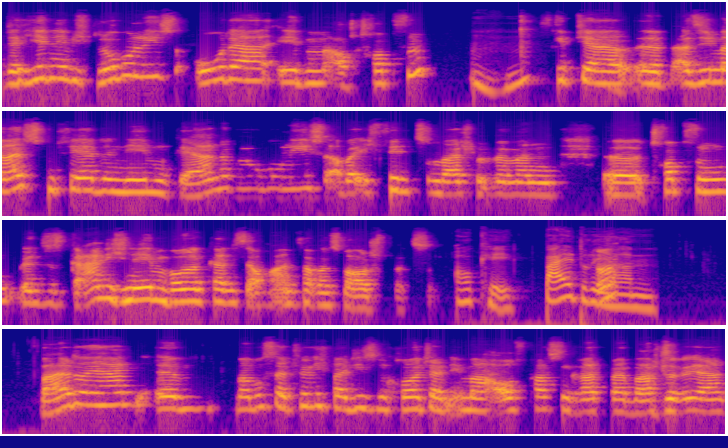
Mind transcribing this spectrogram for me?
Der hier nehme ich Globulis oder eben auch Tropfen. Mhm. Es gibt ja, äh, also die meisten Pferde nehmen gerne Globulis, aber ich finde zum Beispiel, wenn man äh, Tropfen, wenn sie es gar nicht nehmen wollen, kann ich es auch einfach ins Maul spritzen. Okay, Baldrian. Baldrian, ähm, man muss natürlich bei diesen Kräutern immer aufpassen, gerade bei Baldrian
